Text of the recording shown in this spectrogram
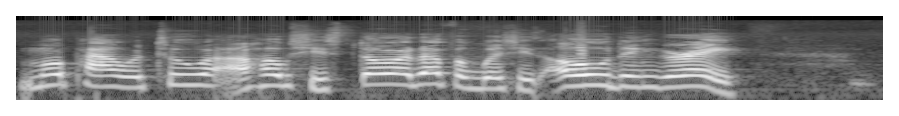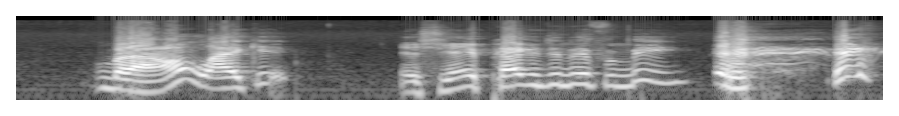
more power to her. I hope she store it up for when she's old and gray. But I don't like it. And she ain't packaging it for me.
